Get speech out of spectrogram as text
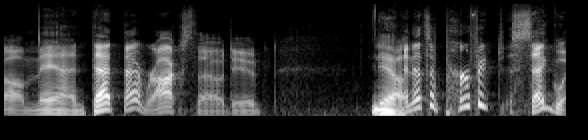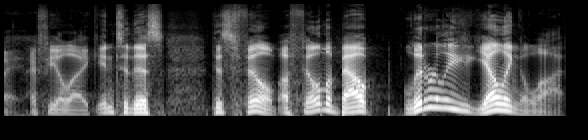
Oh man, that that rocks though, dude. yeah And that's a perfect segue. I feel like into this this film, a film about literally yelling a lot.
